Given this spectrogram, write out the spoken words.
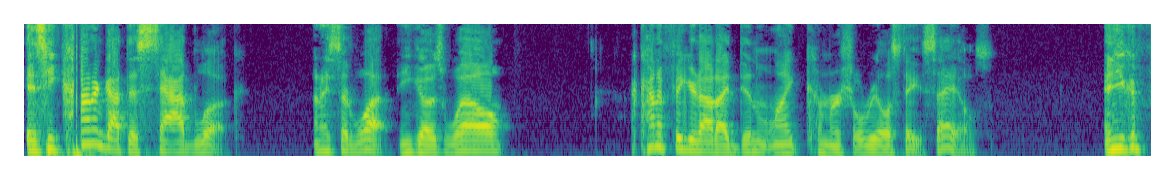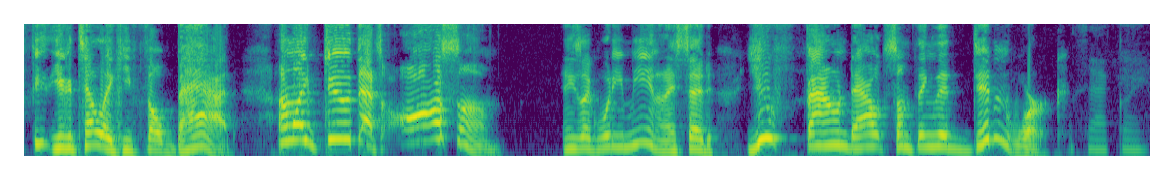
is he kind of got this sad look. And I said, what? And he goes, well, I kind of figured out I didn't like commercial real estate sales. And you could you could tell like he felt bad. I'm like, dude, that's awesome. And he's like, what do you mean? And I said, you found out something that didn't work. Exactly.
